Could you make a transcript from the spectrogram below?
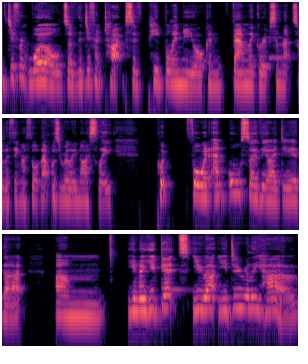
different worlds of the different types of people in New York and family groups and that sort of thing. I thought that was really nicely put forward, and also the idea that um, you know you get you are you do really have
